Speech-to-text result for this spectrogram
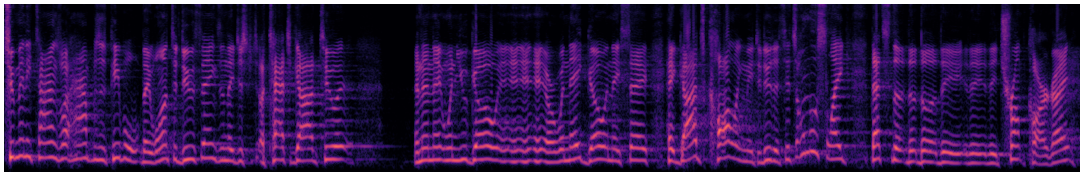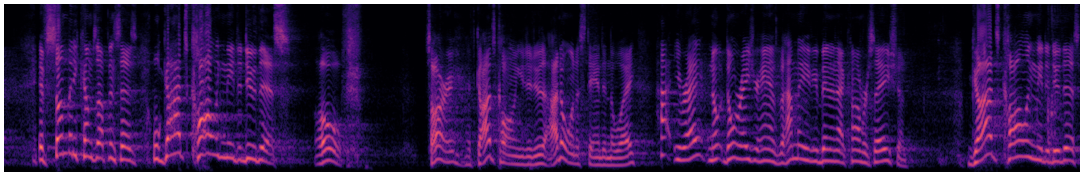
Too many times, what happens is people they want to do things and they just attach God to it. And then they, when you go, eh, eh, eh, or when they go and they say, "Hey, God's calling me to do this," it's almost like that's the the the the, the, the trump card, right? If somebody comes up and says, "Well, God's calling me to do this," oh, sorry, if God's calling you to do that, I don't want to stand in the way. How, you right? No, don't raise your hands. But how many of you been in that conversation? God's calling me to do this.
